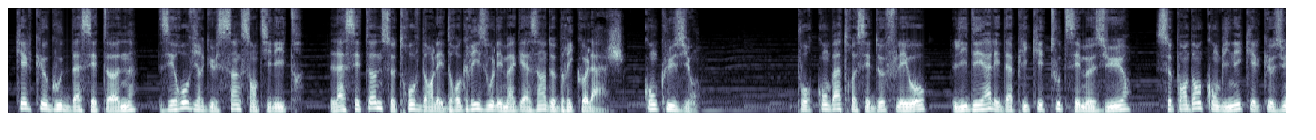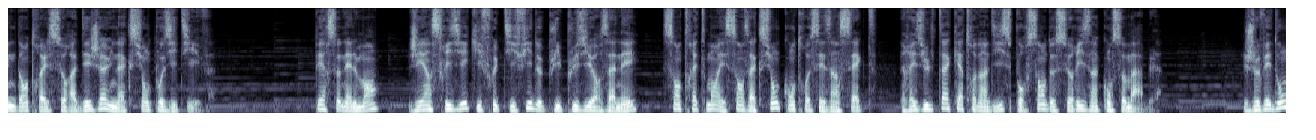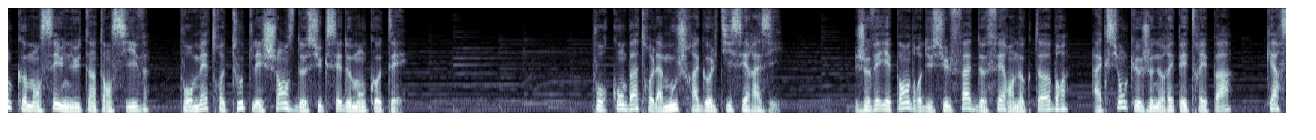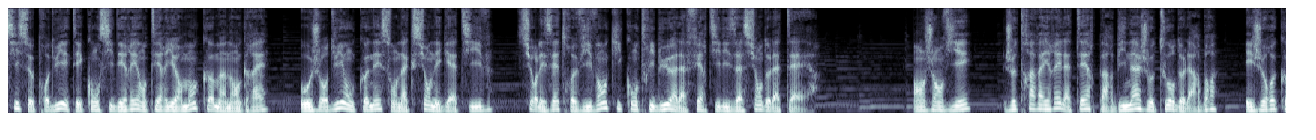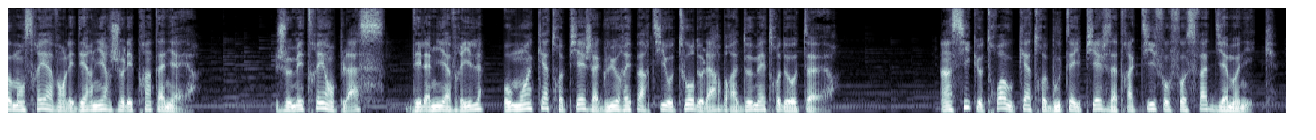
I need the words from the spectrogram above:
Quelques gouttes d'acétone, 0,5 centilitres. L'acétone se trouve dans les drogueries ou les magasins de bricolage. Conclusion. Pour combattre ces deux fléaux, L'idéal est d'appliquer toutes ces mesures, cependant combiner quelques-unes d'entre elles sera déjà une action positive. Personnellement, j'ai un cerisier qui fructifie depuis plusieurs années, sans traitement et sans action contre ces insectes, résultat 90% de cerises inconsommables. Je vais donc commencer une lutte intensive, pour mettre toutes les chances de succès de mon côté. Pour combattre la mouche Ragolti. Je vais épandre du sulfate de fer en octobre, action que je ne répéterai pas, car si ce produit était considéré antérieurement comme un engrais, aujourd'hui on connaît son action négative, sur les êtres vivants qui contribuent à la fertilisation de la Terre. En janvier, je travaillerai la terre par binage autour de l'arbre, et je recommencerai avant les dernières gelées printanières. Je mettrai en place, dès la mi-avril, au moins 4 pièges à glu répartis autour de l'arbre à 2 mètres de hauteur. Ainsi que 3 ou 4 bouteilles pièges attractifs au phosphate diamonique.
